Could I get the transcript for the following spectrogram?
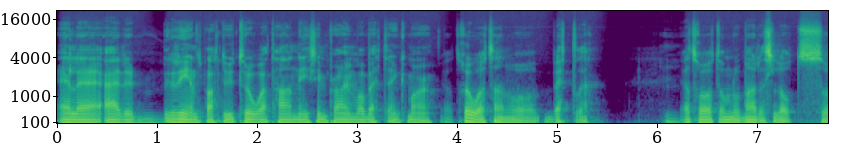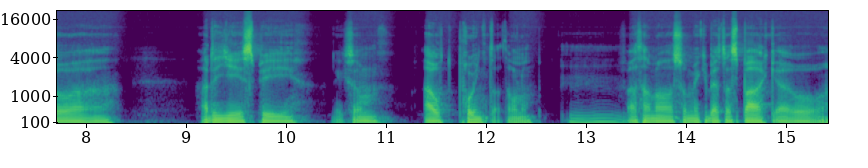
Eller är det rent på att du tror att han i sin prime var bättre än Kamaru? Jag tror att han var bättre. Mm. Jag tror att om de hade slått så eh, hade JSP liksom outpointat honom. Mm. För att han har så mycket bättre sparkar och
